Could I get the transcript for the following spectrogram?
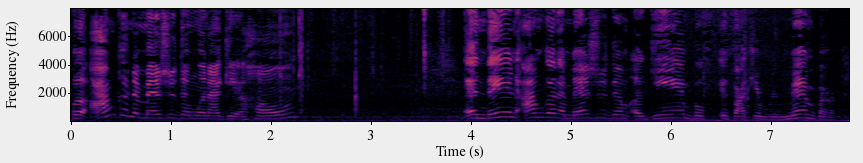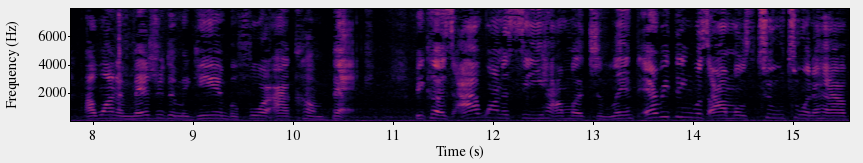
But I'm gonna measure them when I get home and then I'm going to measure them again if I can remember. I want to measure them again before I come back. Because I want to see how much length. Everything was almost two, two and a half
